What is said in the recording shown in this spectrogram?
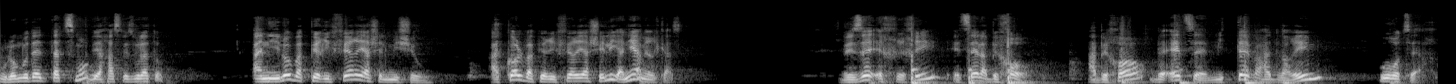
הוא לא מודד את עצמו ביחס לזולתו. אני לא בפריפריה של מישהו, הכל בפריפריה שלי, אני המרכז. וזה הכרחי אצל הבכור. הבכור בעצם מטבע הדברים הוא רוצח.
